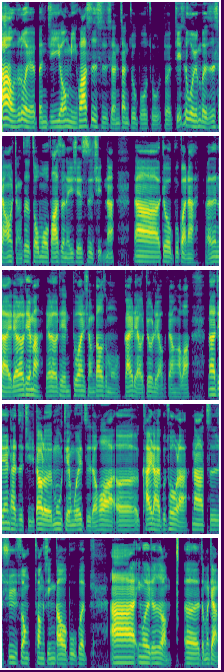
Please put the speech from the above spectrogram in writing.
大家好，我是洛爷。本集由米花四死神赞助播出。对，其实我原本是想要讲这周末发生的一些事情，那那就不管了，反正来聊聊天嘛，聊聊天。突然想到什么，该聊就聊，这样好吧？那今天台子起到了目前为止的话，呃，开的还不错啦。那持续创创新高的部分啊，因为就是说，呃，怎么讲，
